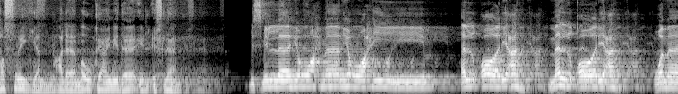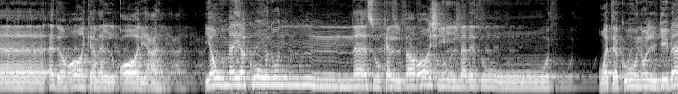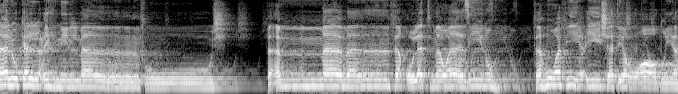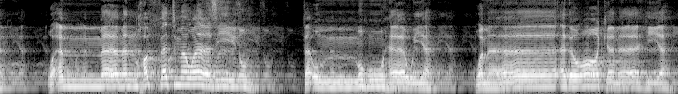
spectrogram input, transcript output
حصريا على موقع نداء الإسلام. بسم الله الرحمن الرحيم. القارعة ما القارعة؟ وما أدراك ما القارعة؟ يوم يكون الناس كالفراش المبثوث. وتكون الجبال كالعهن المنفوش. فأما من ثقلت موازينه فهو في عيشة راضية. وأما من خفت موازينه فأمه هاوية. وما أدراك ما هي.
